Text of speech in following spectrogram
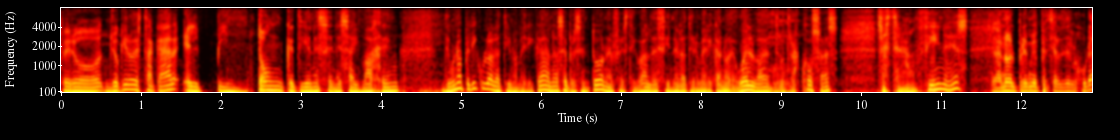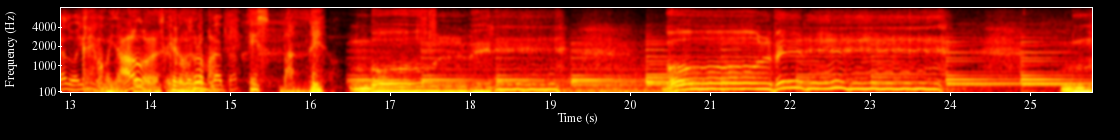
pero yo quiero destacar el pintón que tienes en esa imagen de una película latinoamericana. Se presentó en el Festival de Cine Latinoamericano de Huelva, entre otras cosas. Se estrenó en cines. Ganó el premio especial del jurado ahí. Cuidado, es que no es broma. Plata. Es bandero. Volveré, volveré. Mm,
